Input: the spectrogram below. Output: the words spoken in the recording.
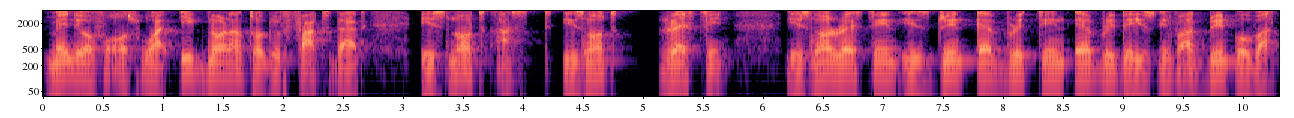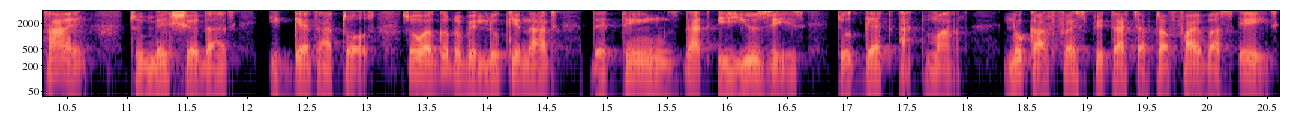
many of us who are ignorant of the fact that is not as is not resting. Is not resting, is doing everything every day. Is in fact doing overtime to make sure that he get at us. So we're going to be looking at the things that he uses to get at man. Look at First Peter chapter 5, verse 8.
